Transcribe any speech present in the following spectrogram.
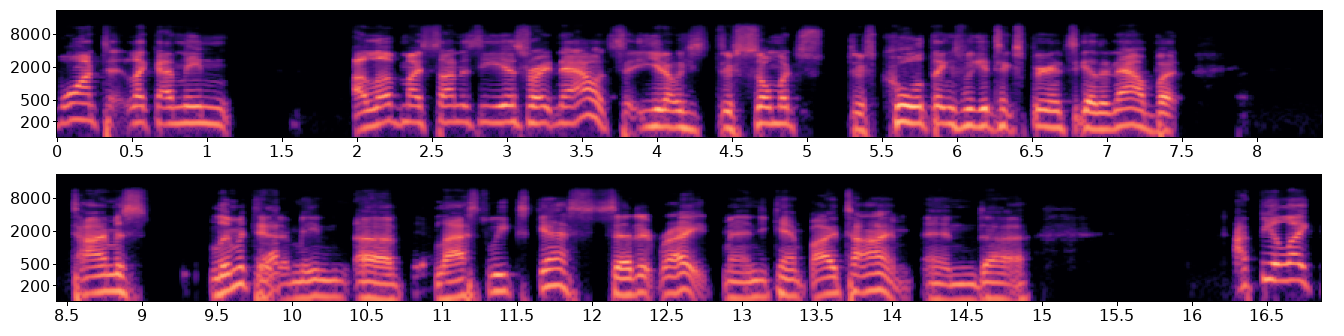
want to. Like I mean, I love my son as he is right now. It's you know he's there's so much there's cool things we get to experience together now, but time is limited. Yeah. I mean, uh Yeah. last week's guest said it right, man. You can't buy time, and uh I feel like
